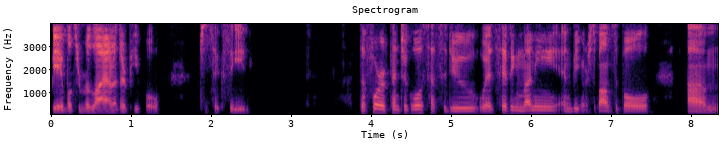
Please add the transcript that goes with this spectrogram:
be able to rely on other people to succeed the four of pentacles has to do with saving money and being responsible um,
